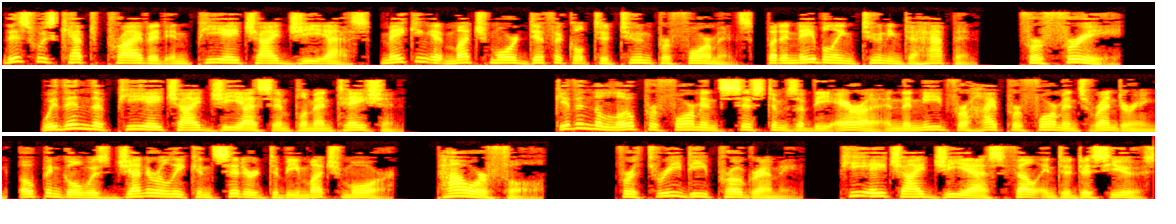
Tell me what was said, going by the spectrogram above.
This was kept private in PHIGS, making it much more difficult to tune performance, but enabling tuning to happen for free within the PHIGS implementation. Given the low performance systems of the era and the need for high performance rendering, OpenGL was generally considered to be much more powerful for 3D programming. PHIGS fell into disuse.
